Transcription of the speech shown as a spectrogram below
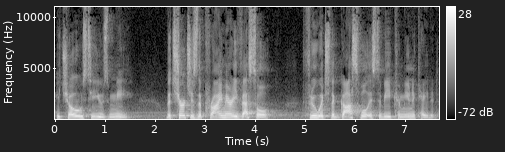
He chose to use me the church is the primary vessel through which the gospel is to be communicated.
